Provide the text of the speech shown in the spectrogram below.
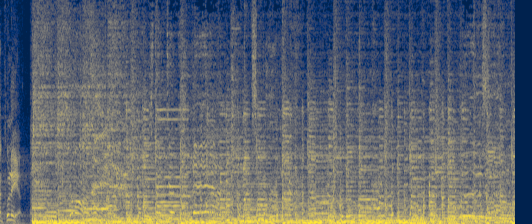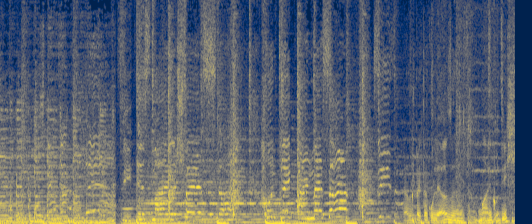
spektakulär. Sie ist meine Schwester und trägt ein Messer. Ja, so spektakulär sind Mike und ich.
